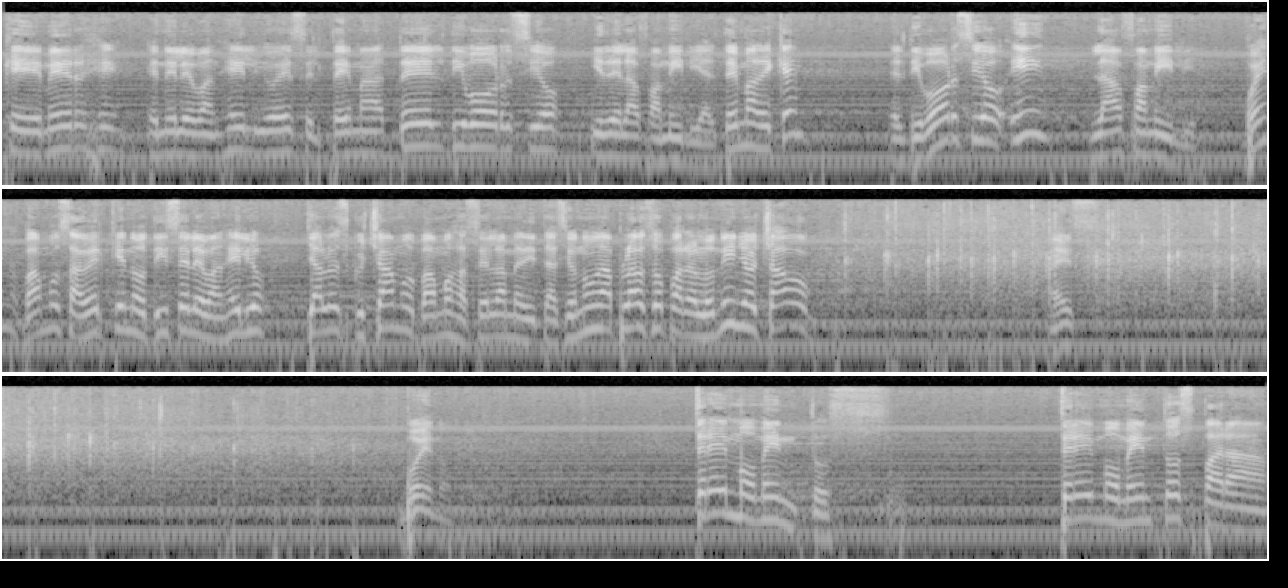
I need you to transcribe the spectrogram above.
que emerge en el Evangelio es el tema del divorcio y de la familia. ¿El tema de qué? El divorcio y la familia. Bueno, vamos a ver qué nos dice el Evangelio. Ya lo escuchamos, vamos a hacer la meditación. Un aplauso para los niños, chao. Eso. Bueno, tres momentos, tres momentos para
